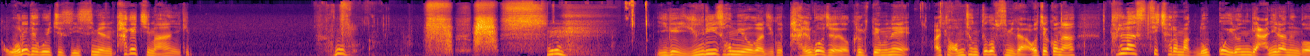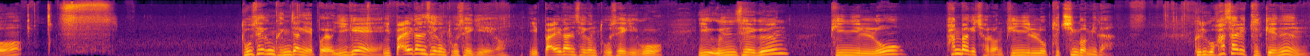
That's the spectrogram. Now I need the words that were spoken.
오래 되고 있을 수 있으면 타겠지만 이렇게 음, 이게 유리섬이어가지고 달궈져요. 그렇기 때문에 하여튼 엄청 뜨겁습니다. 어쨌거나 플라스틱처럼 막 녹고 이러는 게 아니라는 거. 도색은 굉장히 예뻐요. 이게 이 빨간색은 도색이에요. 이 빨간색은 도색이고 이 은색은 비닐로 판박이처럼 비닐로 붙인 겁니다. 그리고 화살이 두께는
